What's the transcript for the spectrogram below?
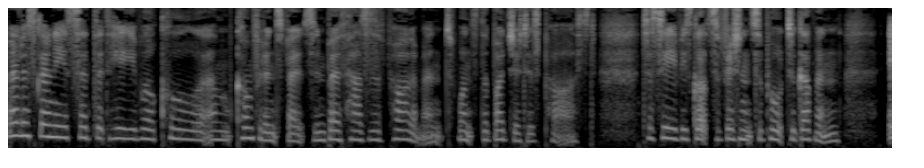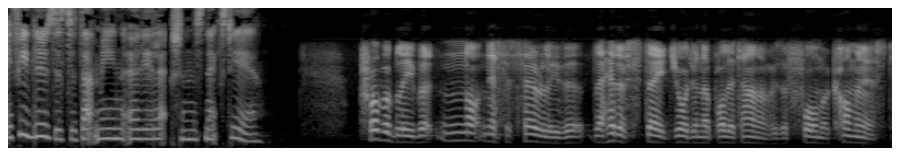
Berlusconi has said that he will call um, confidence votes in both houses of parliament once the budget is passed to see if he's got sufficient support to govern. If he loses, does that mean early elections next year? Probably, but not necessarily. The, the head of state, Giorgio Napolitano, who's a former communist,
